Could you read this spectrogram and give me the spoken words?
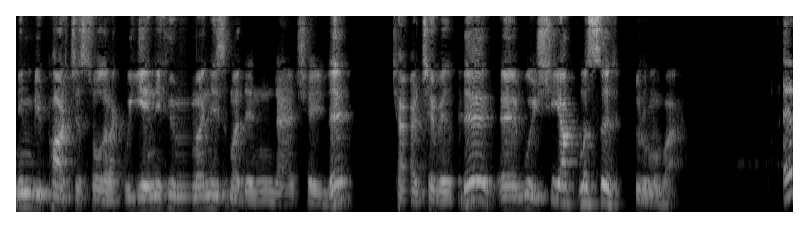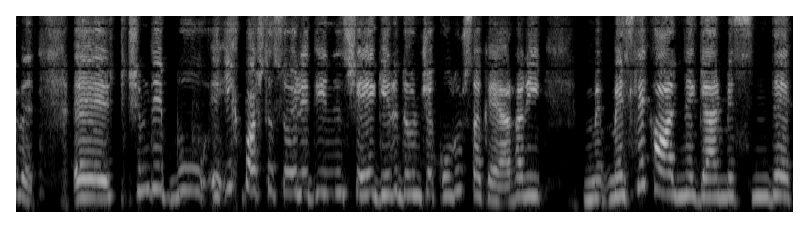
bir parçası olarak bu yeni hümanizma denilen şeyde çerçevede e, bu işi yapması durumu var. Evet. E, şimdi bu e, ilk başta söylediğiniz şeye geri dönecek olursak eğer hani me meslek haline gelmesinde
